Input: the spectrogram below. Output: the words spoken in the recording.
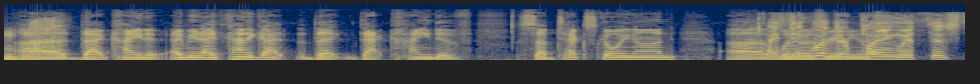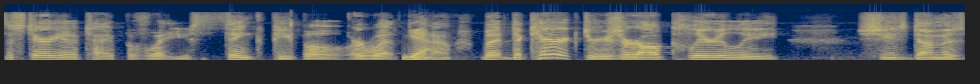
Uh, that kind of, I mean, I kind of got that that kind of subtext going on. Uh, I when I think was what they're this. playing with is the stereotype of what you think people or what Yeah. you know. But the characters are all clearly she's dumb as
